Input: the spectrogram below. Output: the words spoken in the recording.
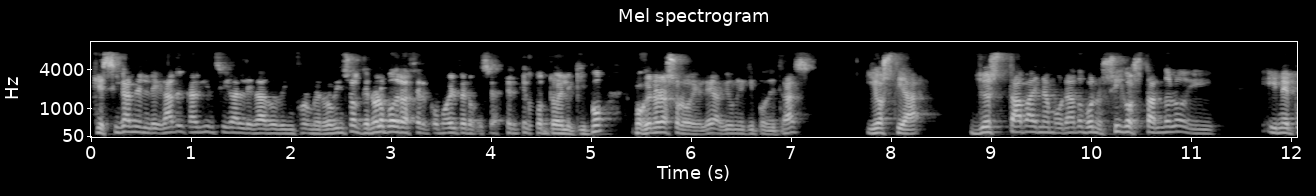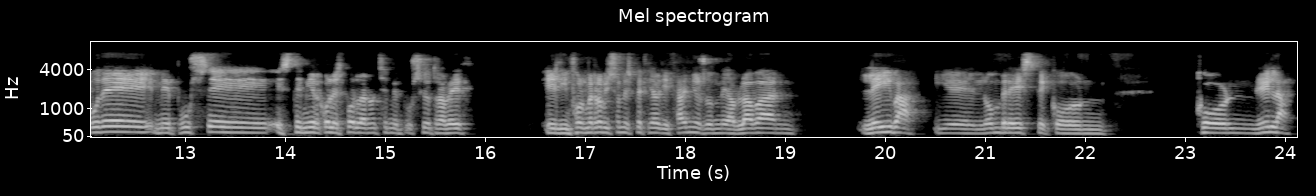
que sigan el legado y que alguien siga el legado de Informe Robinson, que no lo podrá hacer como él, pero que se acerque con todo el equipo, porque no era solo él, ¿eh? había un equipo detrás. Y hostia, yo estaba enamorado, bueno, sigo estándolo y, y me pude, me puse, este miércoles por la noche me puse otra vez el informe Robinson especial 10 años, donde hablaban Leiva y el hombre este con, con Ela,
